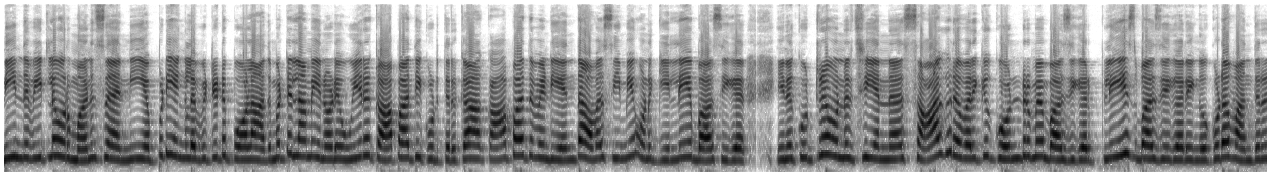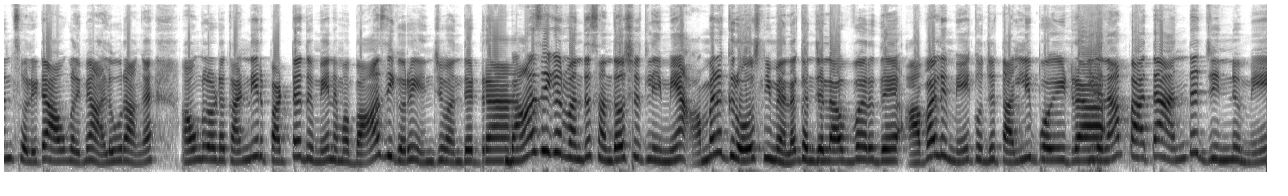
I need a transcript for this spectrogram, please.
நீ இந்த வீட்ல ஒரு மனுஷன். நீ எப்படி எங்களை விட்டுட்டு போகலாம் அது மட்டும் இல்லாம என்னுடைய உயிரை காப்பாத்தி கொடுத்துருக்கா? காப்பாற்ற வேண்டிய எந்த அவசியமே உனக்கு இல்லையே பாசிகர். என்னை குற்ற உணர்ச்சி என்ன சாகுற வரைக்கும் கொன்றுமே பாசிகர். ப்ளீஸ் பாசிகர் இங்க கூட வந்துருன்னு சொல்லிட்டு அவங்களுமே அழுகுறாங்க அவங்களோட கண்ணீர் பட்டதுமே நம்ம பாசிகரும் எஞ்சி வந்துடுறேன். பாசிகர் வந்த சந்தோஷத்துலயுமே அமலுக்கு ரோஷினி மேல கொஞ்சம் லவ் வருது. அவளுமே கொஞ்சம் தள்ளி போயிடுறா. இதெல்லாம் பார்த்தா அந்த ஜின்னுமே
